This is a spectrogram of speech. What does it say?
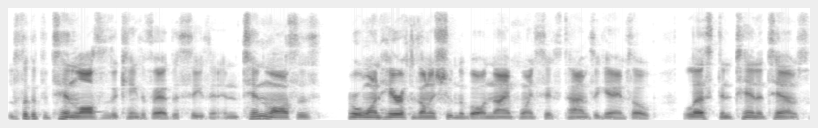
Let's look at the 10 losses the Kings have had this season. In 10 losses, Number one, Harrison's only shooting the ball 9.6 times a game, so less than 10 attempts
